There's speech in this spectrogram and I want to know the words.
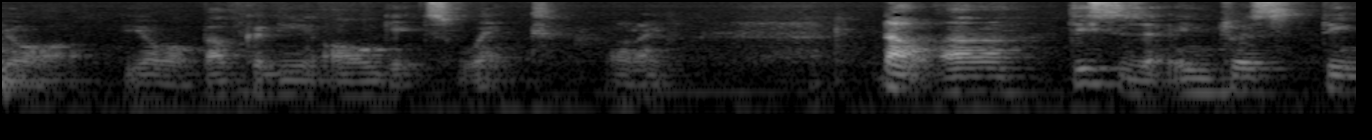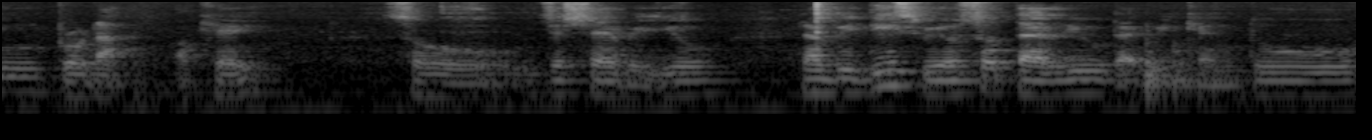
your your balcony all gets wet. Alright. Now uh this is an interesting product, okay? So just share with you. Now with this, we also tell you that we can do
